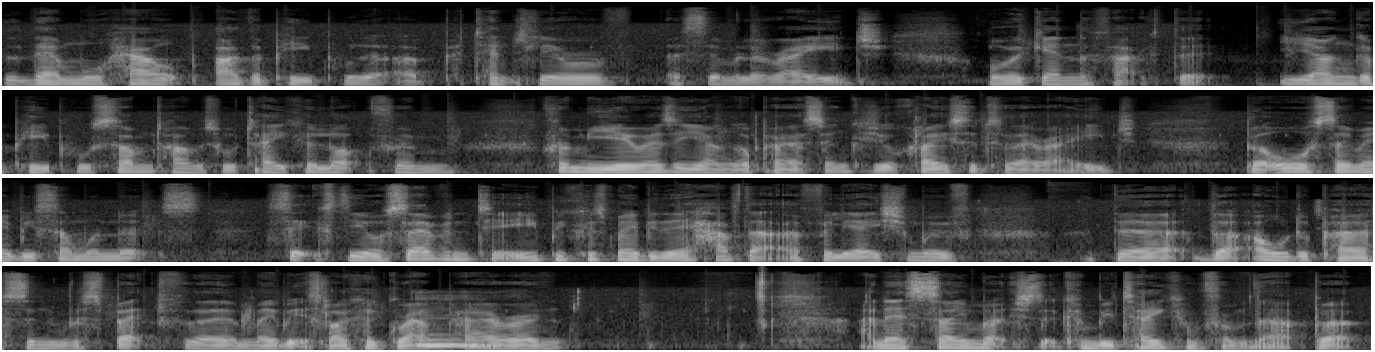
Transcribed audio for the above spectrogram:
that then will help other people that are potentially of a similar age, or again the fact that younger people sometimes will take a lot from from you as a younger person because you're closer to their age, but also maybe someone that's sixty or seventy because maybe they have that affiliation with the the older person, respect for them. Maybe it's like a mm. grandparent, and there's so much that can be taken from that. But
